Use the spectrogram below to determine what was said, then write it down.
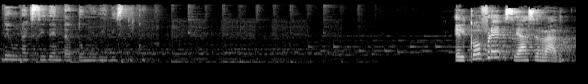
de un accidente automovilístico. El cofre se ha cerrado.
